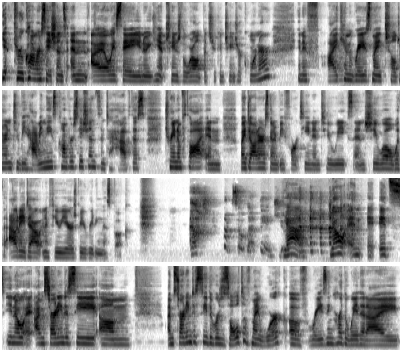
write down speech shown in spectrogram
yeah, through conversations. And I always say, you know, you can't change the world, but you can change your corner. And if I can raise my children to be having these conversations and to have this train of thought, and my daughter is going to be 14 in two weeks, and she will, without a doubt, in a few years, be reading this book. Oh, I'm so glad. Thank you. Yeah. No, and it's, you know, I'm starting to see, um, I'm starting to see the result of my work of raising her the way that I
